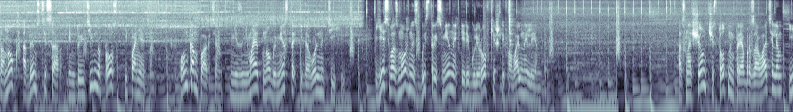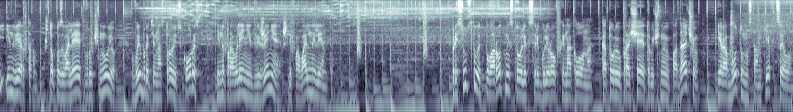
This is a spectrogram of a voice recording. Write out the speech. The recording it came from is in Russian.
Станок ADEM Stisar интуитивно прост и понятен. Он компактен, не занимает много места и довольно тихий. Есть возможность быстрой смены и регулировки шлифовальной ленты. Оснащен частотным преобразователем и инвертором, что позволяет вручную выбрать и настроить скорость и направление движения шлифовальной ленты. Присутствует поворотный столик с регулировкой наклона, который упрощает ручную подачу и работу на станке в целом.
